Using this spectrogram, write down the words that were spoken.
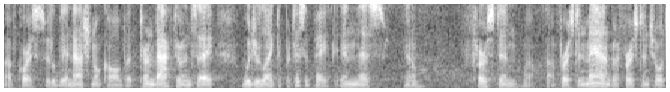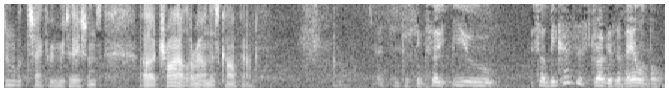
of course, it'll be a national call, but turn back to and say, would you like to participate in this, you know, first in, well, not first in man, but first in children with SHANK3 mutations uh, trial around this compound. That's interesting. So you, so because this drug is available,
